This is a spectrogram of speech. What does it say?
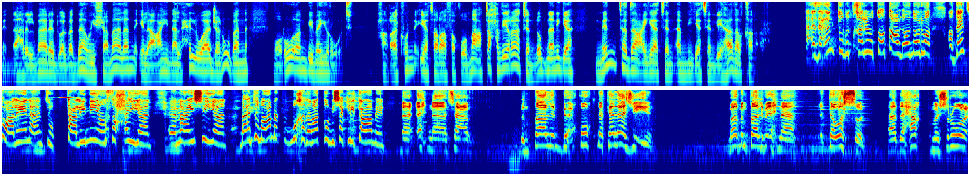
من نهر البارد والبداوي شمالا إلى عين الحلوه جنوبا مرورا ببيروت. حراك يترافق مع تحذيرات لبنانية من تداعيات أمنية لهذا القرار. إذا أنتم بتقرروا تقطعوا الاونروا قضيتوا علينا أنتم تعليميا صحيا معيشيا. ما أنتم ما عم تقدموا خدماتكم بشكل كامل. إحنا شعب بنطالب بحقوقنا كلاجئين. ما بنطالب إحنا التوسل. هذا حق مشروع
